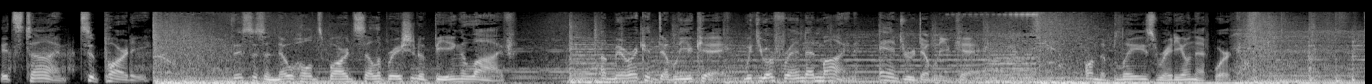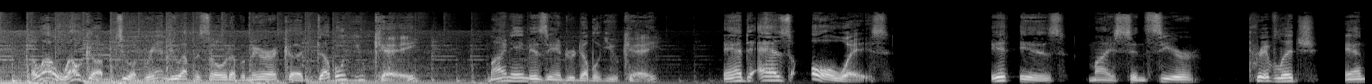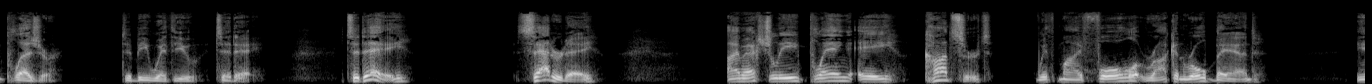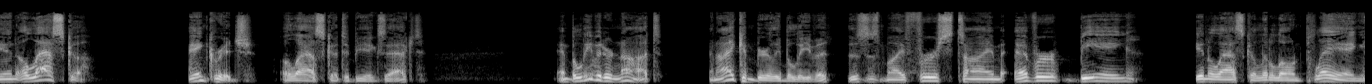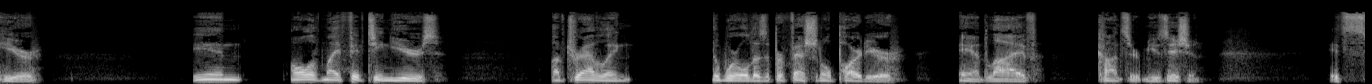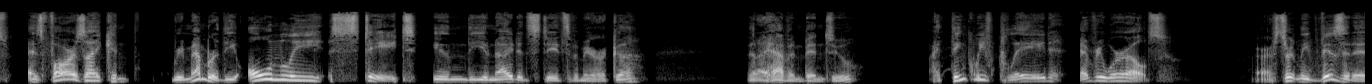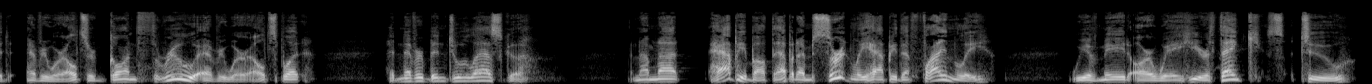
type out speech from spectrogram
It's time to party. This is a no holds barred celebration of being alive. America WK with your friend and mine, Andrew WK, on the Blaze Radio Network. Hello, welcome to a brand new episode of America WK. My name is Andrew WK, and as always, it is my sincere privilege and pleasure to be with you today. Today, Saturday, I'm actually playing a concert with my full rock and roll band in Alaska, Anchorage, Alaska to be exact. And believe it or not, and I can barely believe it, this is my first time ever being in Alaska, let alone playing here in all of my 15 years of traveling the world as a professional partier and live concert musician. It's, as far as I can remember, the only state in the United States of America that I haven't been to. I think we've played everywhere else. Or I've certainly visited everywhere else or gone through everywhere else, but had never been to Alaska. And I'm not happy about that, but I'm certainly happy that finally we have made our way here thanks to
